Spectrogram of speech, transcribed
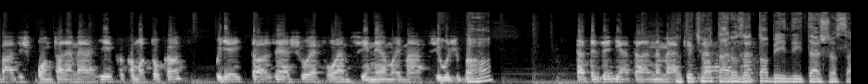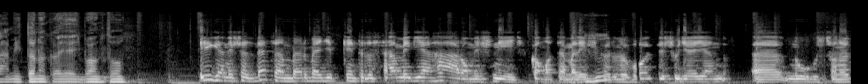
bázisponttal emeljék a kamatokat, ugye itt az első FOMC-nél majd márciusban. Aha. Tehát ez egyáltalán nem elképzelhető. Tehát egy határozottabb indításra számítanak a jegybanktól. Igen, és ez decemberben egyébként ez a szám még ilyen 3 és 4 kamatemelés uh-huh. körül volt, és ugye ilyen uh, 0,25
